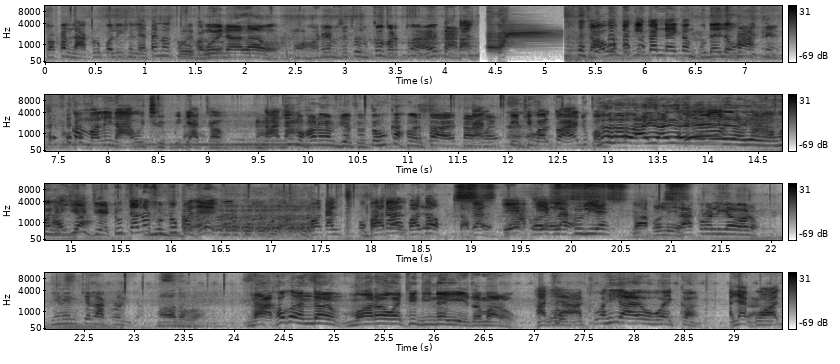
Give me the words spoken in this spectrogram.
તો કાલ લાકડું પલ્યું છે લેતા ન થોડું કોઈ ના લાવો. મોહણ છે તો શું ભરતો આવ્યો તાણ? જાવું તો કીકન નહીં કમ ગુડાઈ લઉં. હું કમ મળીને આવું છું બીજા જમ. ના ના. મોહણ એમ જતો તો. હું કામ ભરતો આવ્યો તાણ ના, વડે? તો આયા જ ચાલો છૂટું એ. ઊભા તો એક એક લાકડું લઈએ. લાકડો લે લાકડો લઈ આવો એને કે લાકડો લઈ મારો તો નાખો કે અંદર? મારા હોયથી દિન તમારો. હા તો વહી આયો હોય કણ. અલ્યા ગોદ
